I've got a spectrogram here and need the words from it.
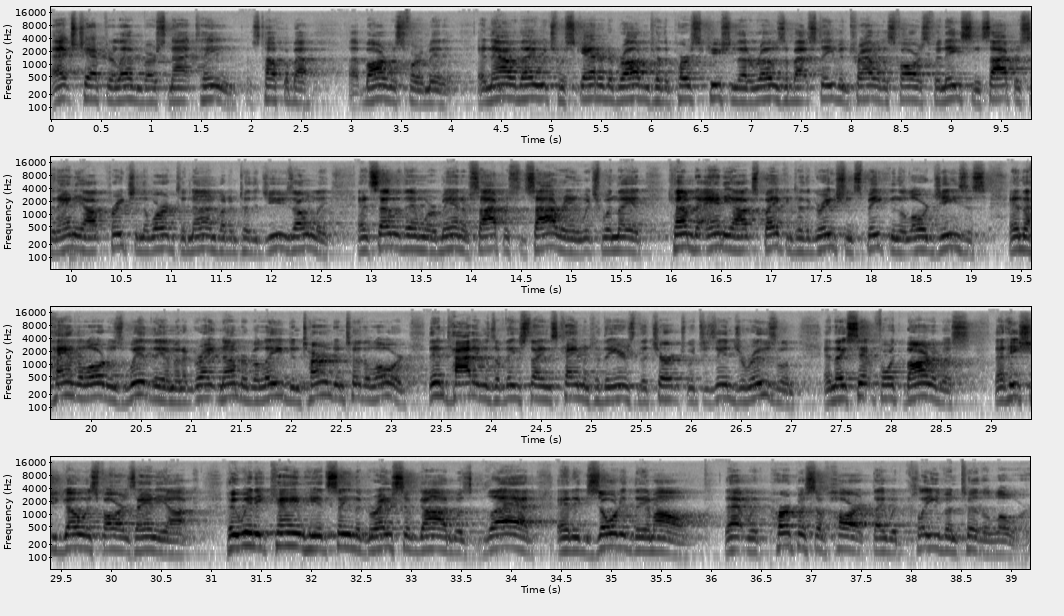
Acts chapter 11, verse 19. Let's talk about uh, Barnabas for a minute. And now they which were scattered abroad into the persecution that arose about Stephen traveled as far as Phoenicia and Cyprus and Antioch, preaching the word to none but unto the Jews only. And some of them were men of Cyprus and Cyrene, which when they had come to Antioch spake unto the Grecians, speaking the Lord Jesus. And the hand of the Lord was with them, and a great number believed and turned unto the Lord. Then tidings of these things came into the ears of the church which is in Jerusalem, and they sent forth Barnabas that he should go as far as Antioch who when he came, he had seen the grace of God, was glad and exhorted them all that with purpose of heart they would cleave unto the Lord.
